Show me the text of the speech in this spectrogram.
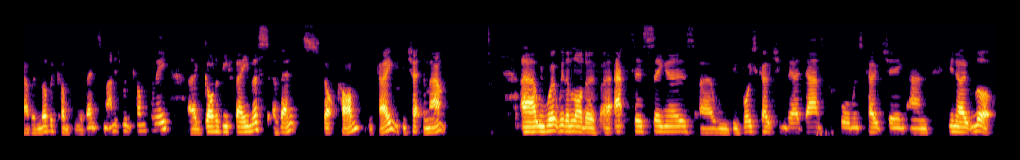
have another company, events management company, uh, gotta be famous events.com. Okay, you can check them out. Uh, we work with a lot of uh, actors, singers. Uh, we do voice coaching there, dance, performance coaching, and you know, look,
